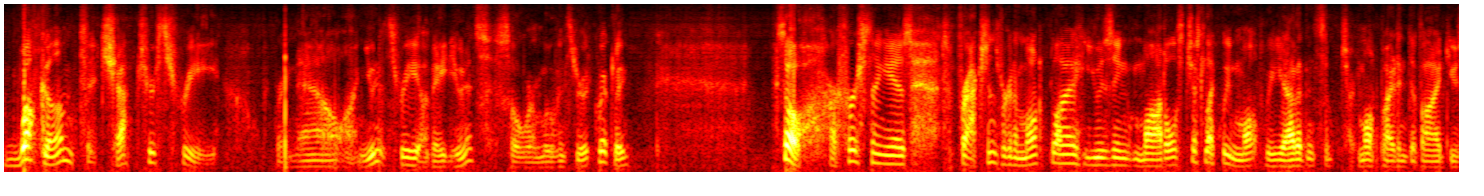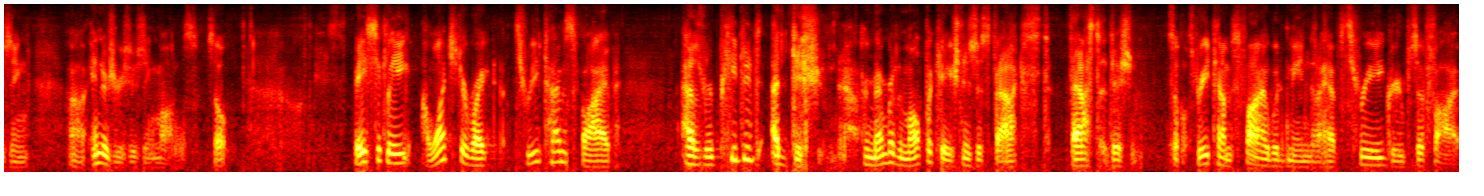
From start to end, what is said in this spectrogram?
welcome to Chapter 3. We're now on Unit 3 of 8 units, so we're moving through it quickly. So, our first thing is fractions. We're going to multiply using models, just like we, mul we added and sorry, multiplied and divide using uh, integers using models. So, basically, I want you to write 3 times 5 as repeated addition. Remember, the multiplication is just fast, fast addition. So 3 times 5 would mean that I have three groups of 5.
